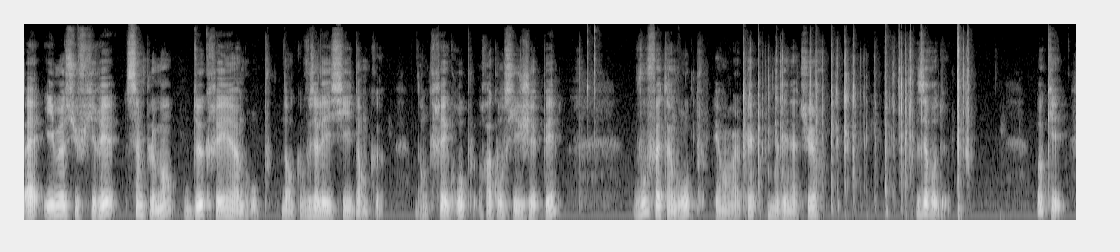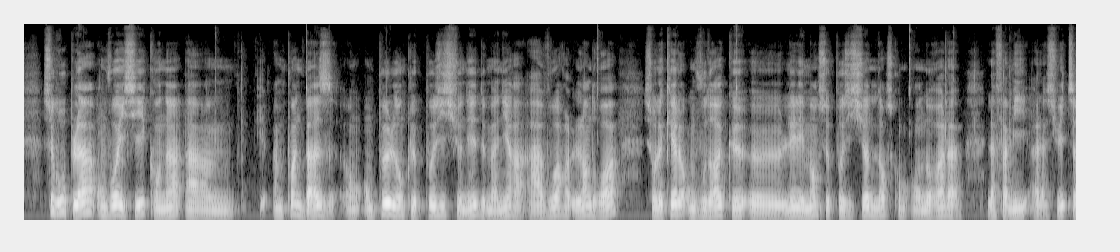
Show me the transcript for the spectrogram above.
ben, il me suffirait simplement de créer un groupe. Donc vous allez ici, donc, dans Créer groupe, raccourci GP, vous faites un groupe, et on va l'appeler Nature 02. Ok. Ce groupe-là, on voit ici qu'on a un, point de base. On, peut donc le positionner de manière à, avoir l'endroit sur lequel on voudra que euh, l'élément se positionne lorsqu'on aura la, famille à la suite.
